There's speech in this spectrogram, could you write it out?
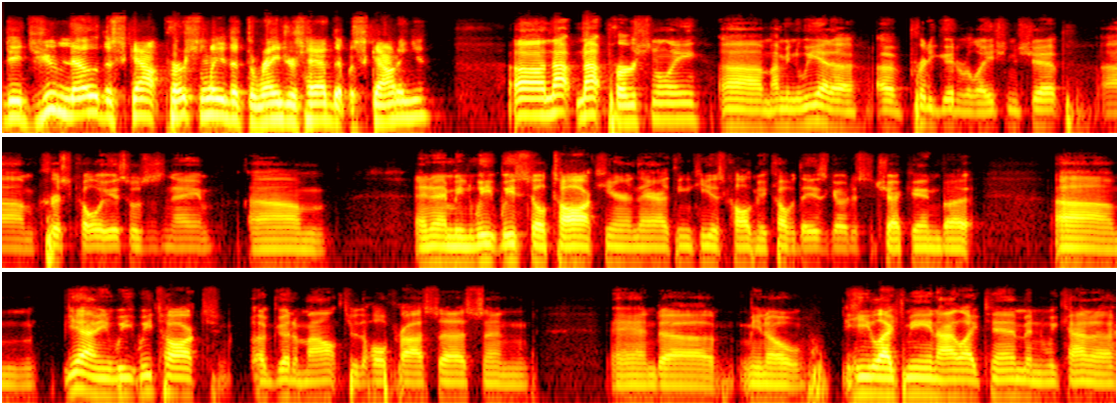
did you know the scout personally that the Rangers had that was scouting you? Uh, not not personally. Um, I mean, we had a, a pretty good relationship. Um, Chris Colius was his name. Um, and I mean, we we still talk here and there. I think he just called me a couple days ago just to check in. But um, yeah, I mean, we we talked a good amount through the whole process, and and uh, you know, he liked me and I liked him, and we kind of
